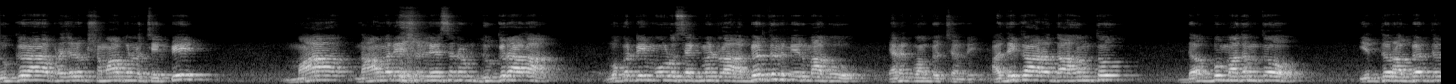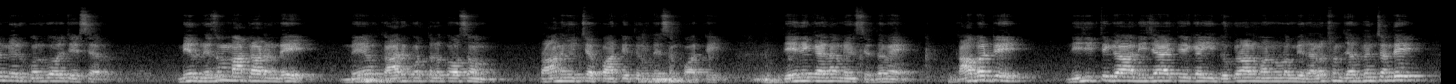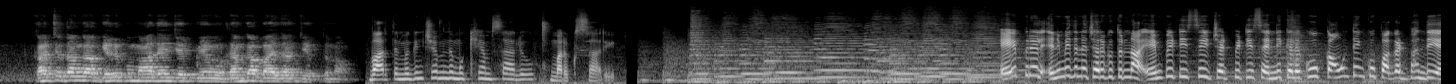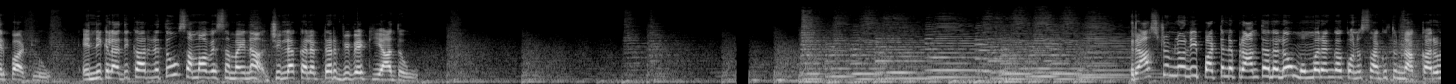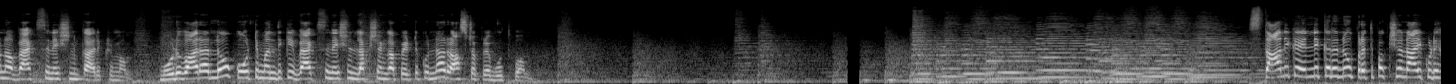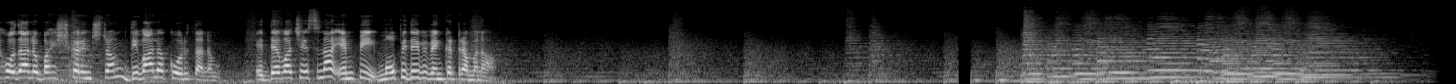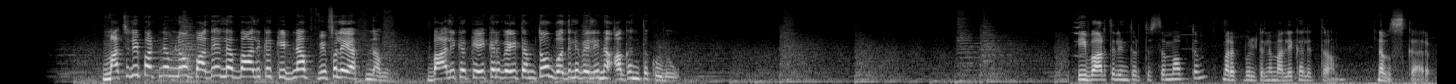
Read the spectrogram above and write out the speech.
దుగ్గిరాల ప్రజలకు క్షమాపణలు చెప్పి మా నామినేషన్ వేసినటువంటి దుగ్గరాల ఒకటి మూడు సెగ్మెంట్ల అభ్యర్థులు మీరు మాకు వెనక్కి పంపించండి. అధికార దాహంతో డబ్బు మదంతో ఇద్దరు అభ్యర్థులు మీరు కొనుగోలు చేశారు. మీరు నిజం మాట్లాడండి. మేము కార్యకర్తల కోసం ప్రాణం ఇచ్చే పార్టీ తెలుగుదేశం పార్టీ. దేనికైనా మేము సిద్ధమే. కాబట్టి నిజితిగా నిజాయితీగా ఈ దుగ్రాల మండలంలో మీరు ఎలక్షన్ జరిపించండి. ఖచ్చితంగా గెలుపు మాదే అని చెప్పి మేము డంకా బాధ్యత అని చెప్తున్నాం. వార్తలు ముగించే ముందు ముఖ్యాంశాలు మరొకసారి. ఏప్రిల్ ఎనిమిదిన జరుగుతున్న ఎంపీటీసీ జడ్పీటీసీ ఎన్నికలకు కౌంటింగ్కు పగడ్బందీ ఏర్పాట్లు. ఎన్నికల అధికారులతో సమావేశమైన జిల్లా కలెక్టర్ వివేక్ యాదవ్. రాష్ట్రంలోని పట్టణ ప్రాంతాలలో ముమ్మరంగా కొనసాగుతున్న కరోనా వ్యాక్సినేషన్ కార్యక్రమం. మూడు వారాల్లో కోటి మందికి వ్యాక్సినేషన్ లక్ష్యంగా పెట్టుకున్న రాష్ట్ర ప్రభుత్వం. స్థానిక ఎన్నికలను ప్రతిపక్ష నాయకుడి హోదాలో బహిష్కరించడం దివాలా కోరుతనం. ఎద్దేవా చేసిన ఎంపీ మోపిదేవి వెంకట్రమణ. మచిలీపట్నంలో పదేళ్ళ బాలిక కిడ్నాప్ విఫలయత్నం. బాలిక కేకలు వేయటంతో వదిలి వెళ్ళిన అగంతకుడు. ఈ వార్తలు ఇంతటితో సమాప్తం. మరొక బులెటిన్ మళ్ళీ కలుద్దాం. నమస్కారం.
